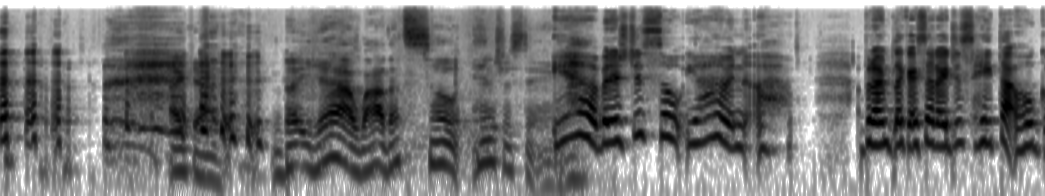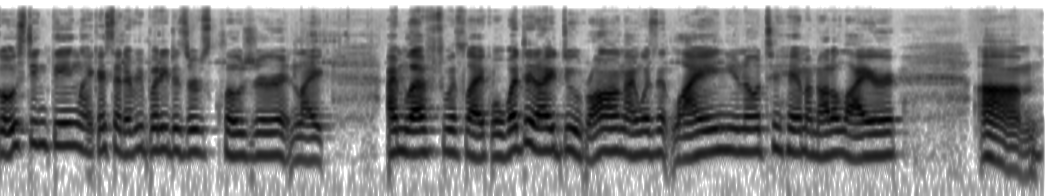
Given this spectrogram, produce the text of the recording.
yeah, wow, that's so interesting. Yeah, but it's just so yeah, and uh, but I'm like I said, I just hate that whole ghosting thing. Like I said, everybody deserves closure, and like I'm left with like, well, what did I do wrong? I wasn't lying, you know, to him. I'm not a liar. Um,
